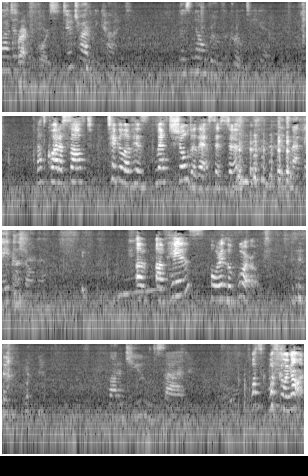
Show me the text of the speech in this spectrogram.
Roger, Crackling voice. do try to be kind. There's no room for cruelty here. That's quite a soft tickle of his left shoulder there, sister. It's my favorite shoulder. of of his or in the world? Why don't you decide? What's what's going on?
